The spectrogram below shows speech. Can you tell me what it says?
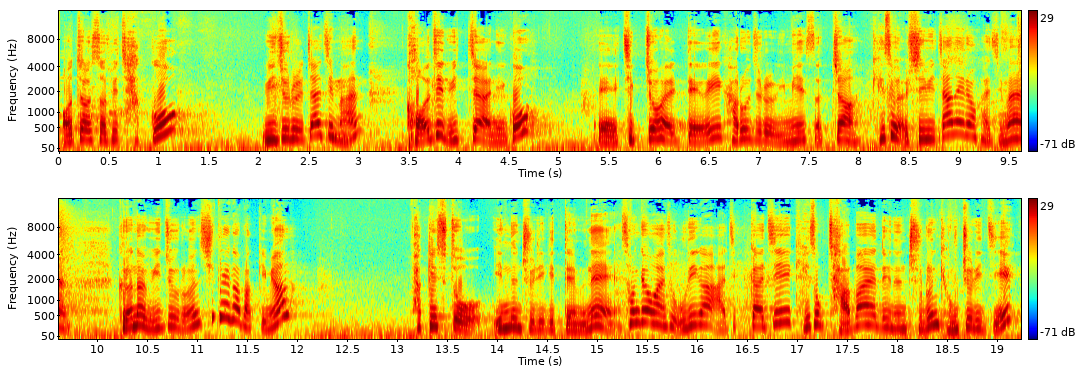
어쩔 수 없이 자꾸 위주를 짜지만 거짓 위자 아니고 예, 직조할 때의 가로줄을 의미했었죠. 계속 열심히 짜내려 가지만 그러나 위줄은 시대가 바뀌면 바뀔 수도 있는 줄이기 때문에 성경 안에서 우리가 아직까지 계속 잡아야 되는 줄은 경줄이지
